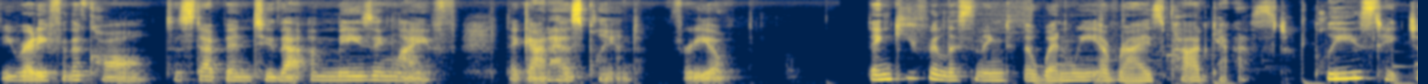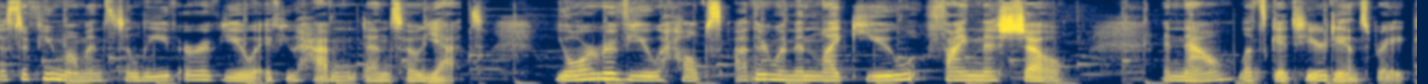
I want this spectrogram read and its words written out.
be ready for the call to step into that amazing life that God has planned for you. Thank you for listening to the When We Arise podcast. Please take just a few moments to leave a review if you haven't done so yet. Your review helps other women like you find this show. And now let's get to your dance break.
